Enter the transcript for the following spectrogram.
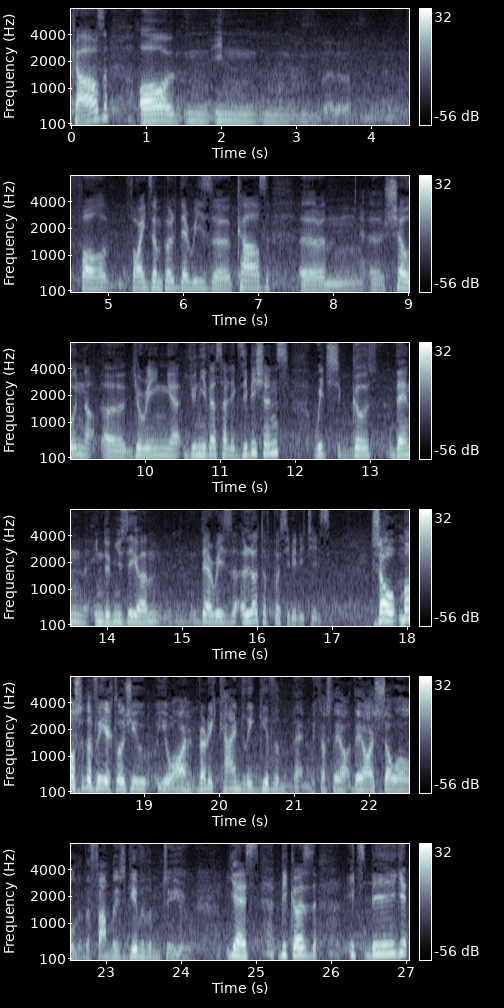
cars or mm, in mm, for for example, there is uh, cars um, uh, shown uh, during uh, universal exhibitions, which goes then in the museum. There is a lot of possibilities. So most of the vehicles you, you are very kindly given them because they are they are so old that the families give them to you. Yes, because it's big,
